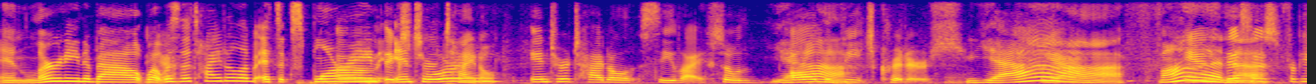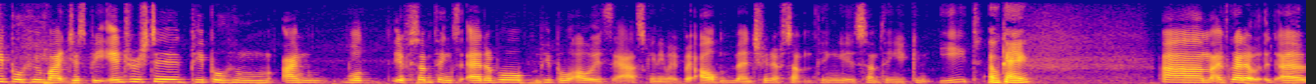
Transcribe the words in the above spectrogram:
in learning about what was the title of it? It's exploring, Um, exploring intertidal. intertidal sea life. So all the beach critters. Yeah, Yeah. fun. And this is for people who might just be interested, people who I'm well if something's edible, people always ask anyway, but I'll mention if something is something you can eat. okay. Um, I've got a, a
